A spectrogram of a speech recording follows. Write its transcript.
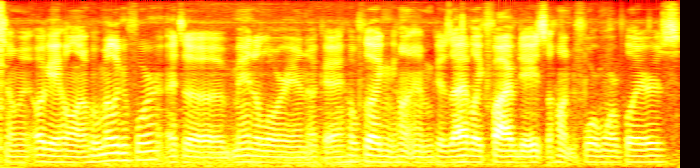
Tell me. Okay, hold on. Who am I looking for? It's a Mandalorian. Okay, hopefully I can hunt him because I have like five days to hunt four more players,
